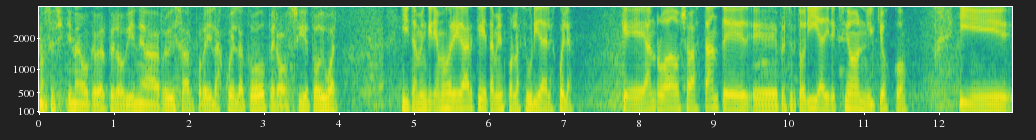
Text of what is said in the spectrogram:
no sé si tiene algo que ver, pero viene a revisar por ahí la escuela, todo, pero sigue todo igual. Y también queríamos agregar que también es por la seguridad de la escuela que han robado ya bastante, eh, preceptoría, dirección, el kiosco, y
